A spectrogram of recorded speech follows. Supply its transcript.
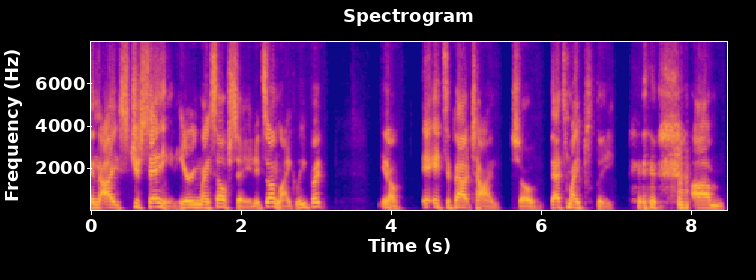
and I just saying it, hearing myself say it, it's unlikely, but you know, it, it's about time. So that's my plea. um,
